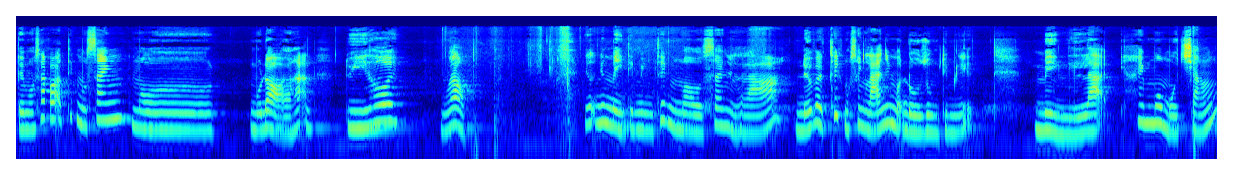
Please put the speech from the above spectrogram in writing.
về màu sắc, các bạn thích màu xanh, màu màu đỏ chẳng hạn. Tùy thôi, đúng không? Ví dụ như mình thì mình thích màu xanh lá. Nếu mà thích màu xanh lá nhưng mà đồ dùng thì mình lại mình lại hay mua màu trắng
